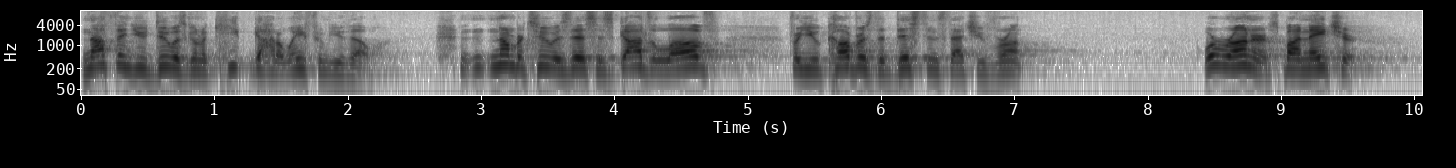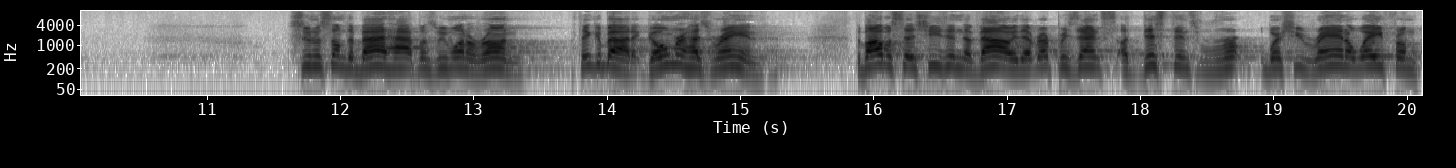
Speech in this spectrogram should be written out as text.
Nothing you do is going to keep God away from you, though. N- number two is this is God's love for you covers the distance that you've run. We're runners by nature. As soon as something bad happens, we want to run. Think about it. Gomer has ran. The Bible says she's in the valley. That represents a distance where she ran away from,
